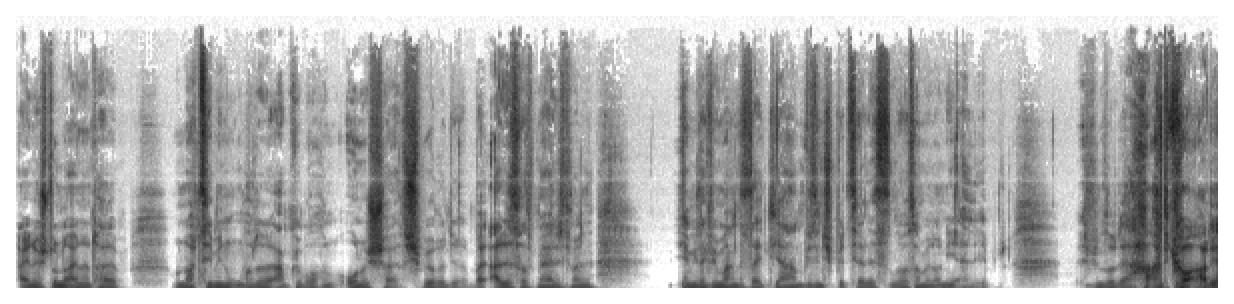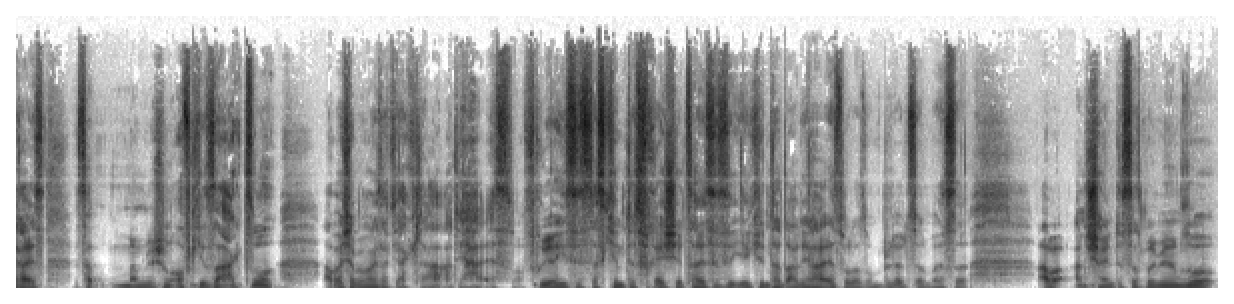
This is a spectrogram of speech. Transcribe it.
eine Stunde, eineinhalb und nach zehn Minuten wurde der abgebrochen, ohne Scheiß, ich schwöre dir, bei alles, was mir halt, ich meine, die haben gesagt, wir machen das seit Jahren, wir sind Spezialisten, sowas haben wir noch nie erlebt. Ich bin so der Hardcore ADHS. Das hat man mir schon oft gesagt so. Aber ich habe immer gesagt, ja klar, ADHS. So. Früher hieß es, das Kind ist frech, jetzt heißt es, ihr Kind hat ADHS oder so ein Blödsinn, weißt du. Aber anscheinend ist das bei mir so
